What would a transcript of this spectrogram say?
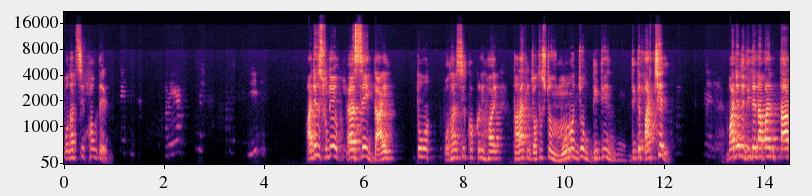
প্রধান শিক্ষকদের? আর যদি শুধু সেই দায়িত্ব প্রধান শিক্ষকেরই হয়, তারা কি যথেষ্ট মনোযোগ দিতে দিতে পারছেন? বা যদি দিতে না পারেন, তার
